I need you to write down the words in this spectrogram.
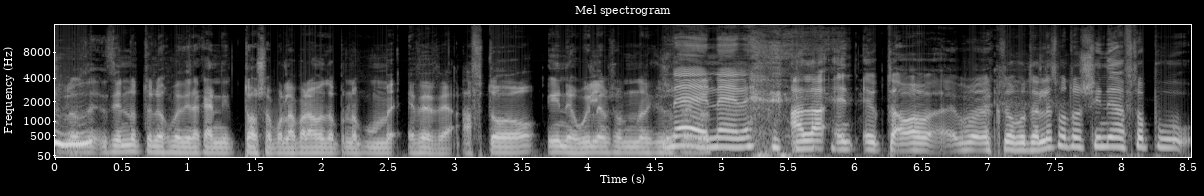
σου λέω, δεν δεν είναι ότι τον έχουμε δει να κάνει τόσα πολλά πράγματα που να πούμε Ε, βέβαια, αυτό είναι Williamson από την αρχή στο Ναι, τέλος». ναι, ναι. Αλλά ε, εκ του- εκ του αποτελέσματος είναι αυτό που.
